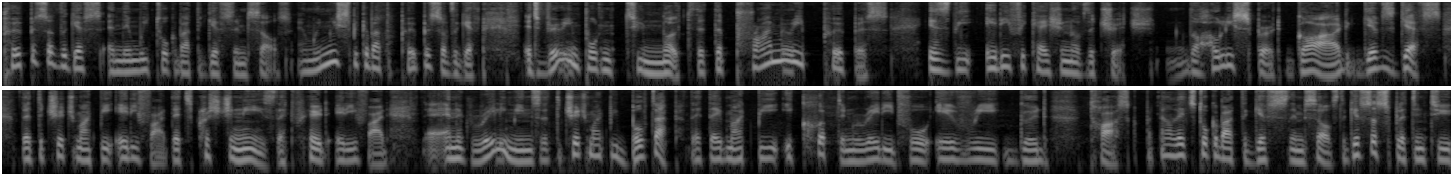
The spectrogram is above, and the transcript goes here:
purpose of the gifts and then we talk about the gifts themselves. And when we speak about the purpose of the gift, it's very important to note that the primary purpose is the edification of the church. The Holy Spirit, God, gives gifts that the church might be edified. That's Christianese, that word edified. And it really means that the church might be built up, that they might be equipped and readied for every good task. But now let's talk about the gifts themselves. The gifts are split into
